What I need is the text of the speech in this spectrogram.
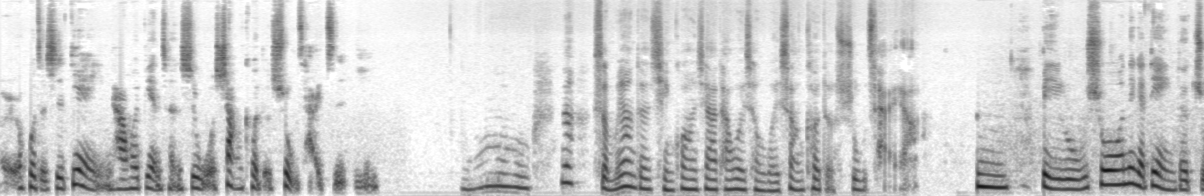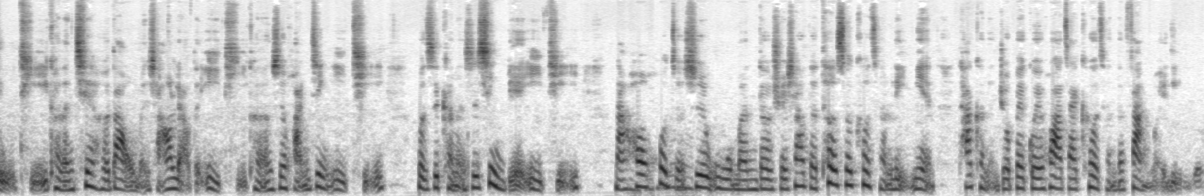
而或者是电影，它会变成是我上课的素材之一。哦，那什么样的情况下它会成为上课的素材啊？嗯，比如说那个电影的主题可能切合到我们想要聊的议题，可能是环境议题，或者是可能是性别议题，然后或者是我们的学校的特色课程里面，它可能就被规划在课程的范围里了。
